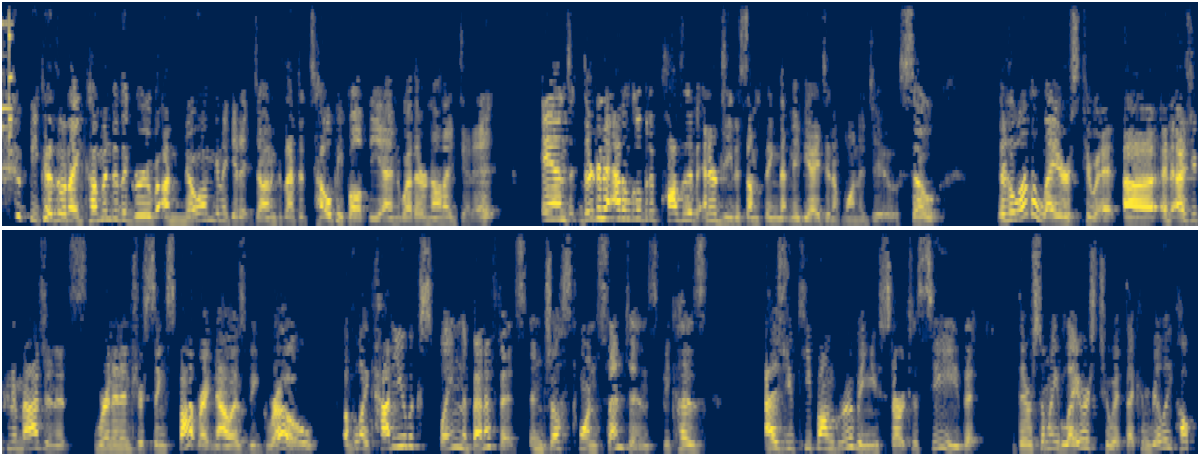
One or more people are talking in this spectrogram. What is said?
because when I come into the Groove, I know I'm going to get it done because I have to tell people at the end whether or not I did it. And they're going to add a little bit of positive energy to something that maybe I didn't want to do. So there's a lot of layers to it. Uh, and as you can imagine, it's, we're in an interesting spot right now as we grow of like, how do you explain the benefits in just one sentence? Because as you keep on grooving, you start to see that there's so many layers to it that can really help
